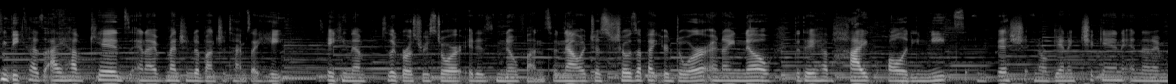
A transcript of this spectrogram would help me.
because I have kids and I've mentioned a bunch of times I hate taking them to the grocery store. It is no fun. So now it just shows up at your door and I know that they have high quality meats and fish and organic chicken and that I'm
